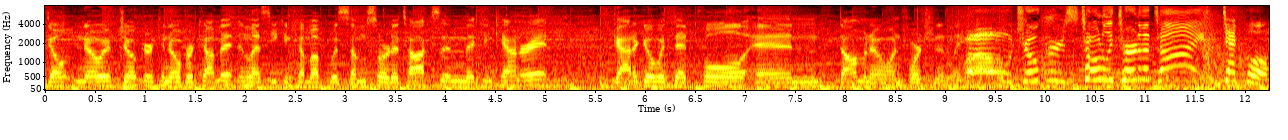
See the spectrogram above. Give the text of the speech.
don't know if Joker can overcome it unless he can come up with some sort of toxin that can counter it. Gotta go with Deadpool and Domino, unfortunately. Whoa, Joker's totally turning the tide! Deadpool.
